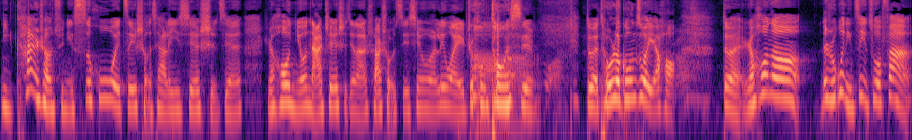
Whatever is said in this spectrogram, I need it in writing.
你看上去你似乎为自己省下了一些时间，然后你又拿这些时间来刷手机，陷入了另外一种东西，对，投入了工作也好，对。然后呢，那如果你自己做饭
